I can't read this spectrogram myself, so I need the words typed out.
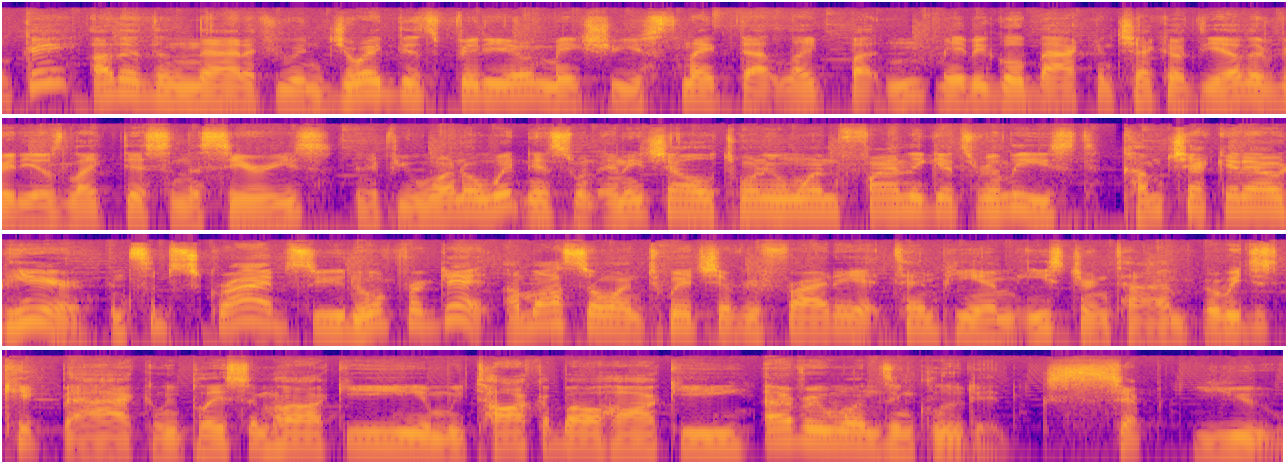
okay? Other than that, if you enjoyed this video, make sure you snipe that like button. Maybe go back and check out the other videos like this in the series. And if you want to witness when NHL 21 finally gets released, come check it out here and subscribe so you don't forget. I'm also on Twitch every Friday at 10 p.m. Eastern Time, where we just kick back and we play some hockey and we talk about hockey. Everyone's included, except you.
